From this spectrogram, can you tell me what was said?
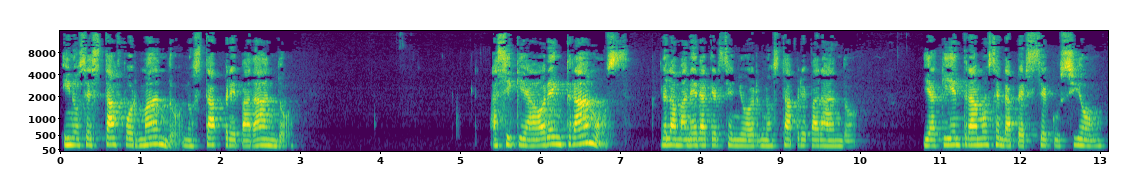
y nos está formando, nos está preparando. Así que ahora entramos de la manera que el Señor nos está preparando. Y aquí entramos en la persecución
